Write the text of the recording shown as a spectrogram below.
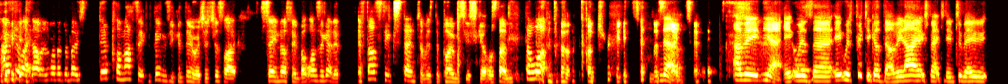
I feel like that was one of the most diplomatic things you could do, which is just like say nothing. But once again, if, if that's the extent of his diplomacy skills, then no wonder the country is in the No. state. I mean, yeah, it was uh, it was pretty good though. I mean, I expected him to maybe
